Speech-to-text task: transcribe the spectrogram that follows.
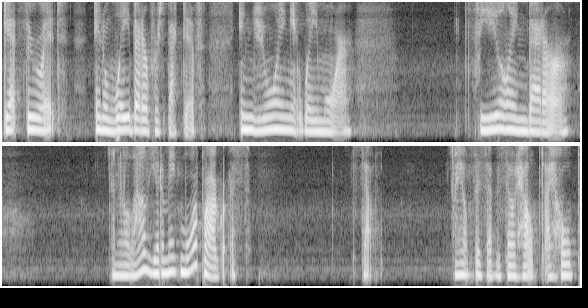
get through it in a way better perspective, enjoying it way more feeling better, and it'll allow you to make more progress. So, I hope this episode helped. I hope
